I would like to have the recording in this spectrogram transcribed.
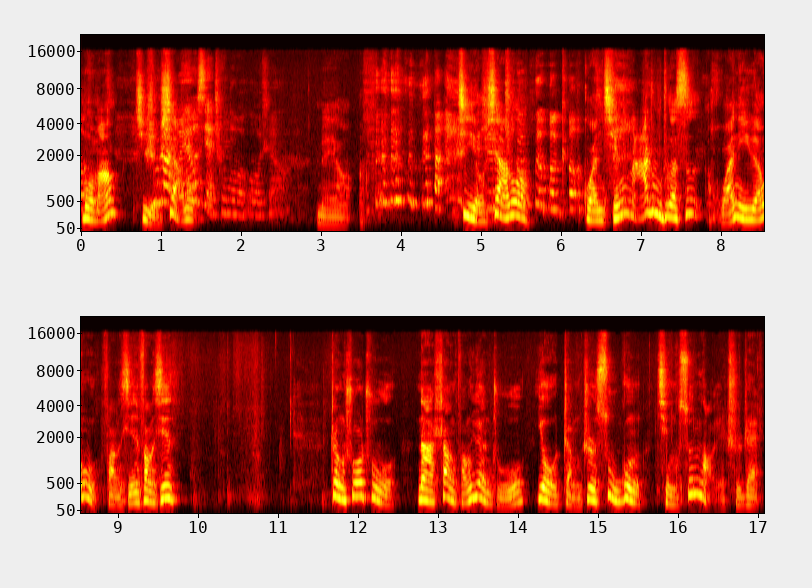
莫忙，既有下落没有。写撑得我够呛，没有，既有下落。管情拿住这厮，还你原物。放心，放心。正说处，那上房院主又整治素供，请孙老爷吃斋。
